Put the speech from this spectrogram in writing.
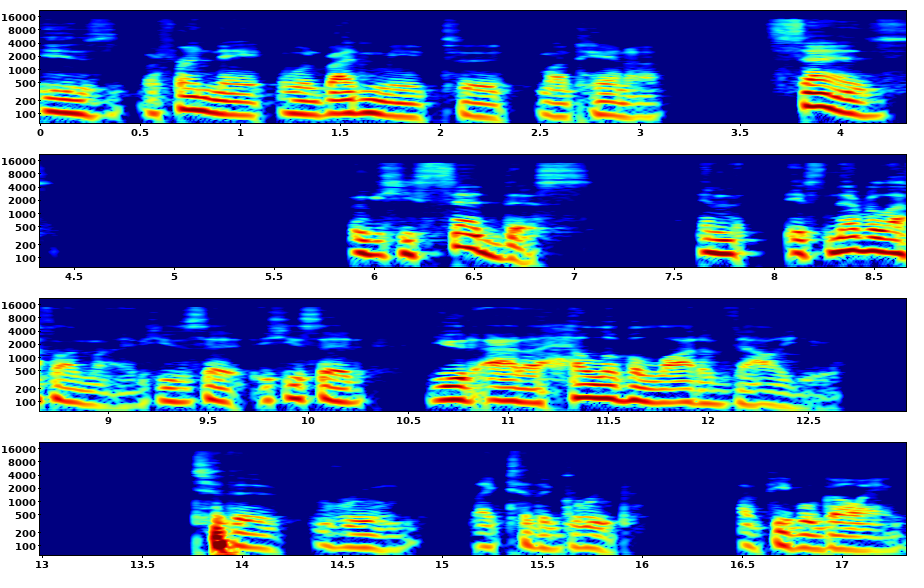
Is my friend Nate, who invited me to Montana, says he said this, and it's never left my mind. He said he said you'd add a hell of a lot of value to the room, like to the group of people going.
